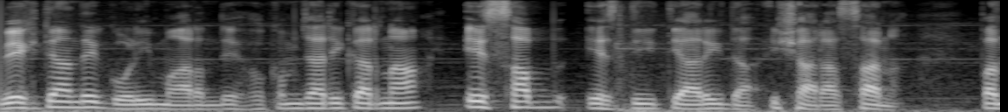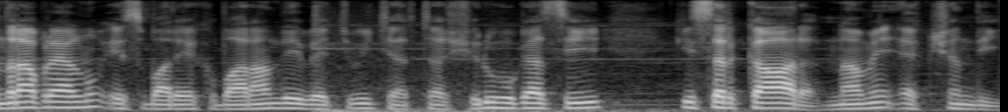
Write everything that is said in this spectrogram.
ਵੇਖਦਿਆਂ ਦੇ ਗੋਲੀ ਮਾਰਨ ਦੇ ਹੁਕਮ ਜਾਰੀ ਕਰਨਾ, ਇਹ ਸਭ ਇਸ ਦੀ ਤਿਆਰੀ ਦਾ ਇਸ਼ਾਰਾ ਸਨ। 15 ਅਪ੍ਰੈਲ ਨੂੰ ਇਸ ਬਾਰੇ ਅਖਬਾਰਾਂ ਦੇ ਵਿੱਚ ਵੀ ਚਰਚਾ ਸ਼ੁਰੂ ਹੋ ਗਿਆ ਸੀ ਕਿ ਸਰਕਾਰ ਨਵੇਂ ਐਕਸ਼ਨ ਦੀ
